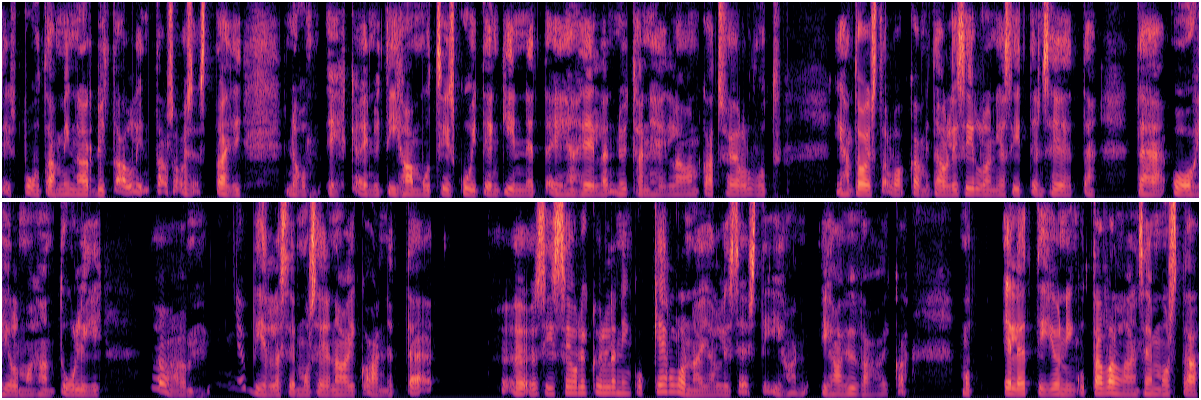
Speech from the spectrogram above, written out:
Siis puhutaan Minarditallin tasoisesta, tai no ehkä ei nyt ihan, mutta siis kuitenkin, että eihän heillä, nythän heillä on katsojaluvut ihan toista luokkaa, mitä oli silloin. Ja sitten se, että tämä ohjelmahan tuli äh, vielä semmoiseen aikaan, että äh, siis se oli kyllä niin kuin kellonajallisesti ihan, ihan hyvä aika, mutta elettiin jo niin kuin tavallaan semmoista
